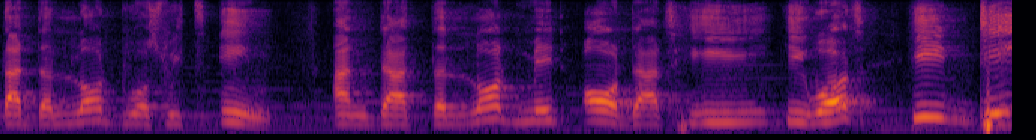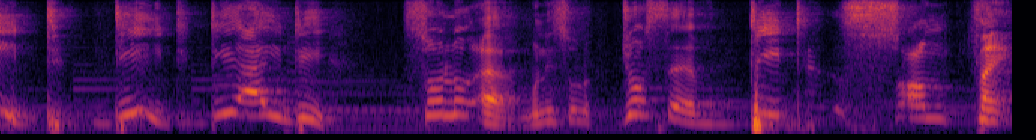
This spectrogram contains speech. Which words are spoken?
that the Lord was with him and that the Lord made all that he he what? He did did did solo uh, mo ní solo. Joseph did something.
